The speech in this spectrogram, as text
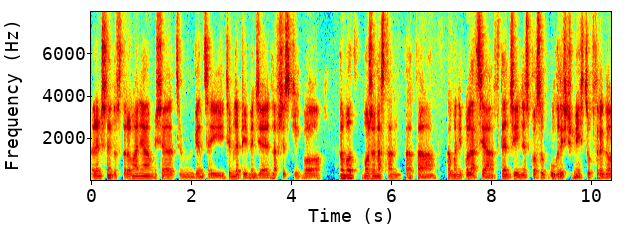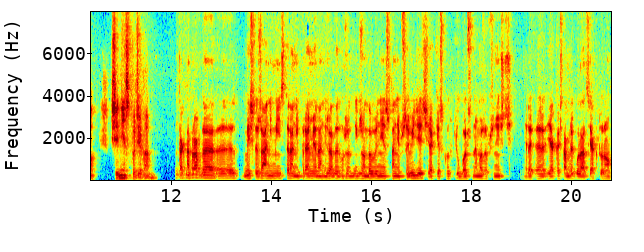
ręcznego sterowania, myślę, tym więcej, tym lepiej będzie dla wszystkich, bo, no bo może nas ta, ta, ta manipulacja w ten czy inny sposób ugryźć w miejscu, którego się nie spodziewamy. Tak naprawdę y, myślę, że ani minister, ani premier, ani żaden urzędnik rządowy nie jest w stanie przewidzieć, jakie skutki uboczne może przynieść jakaś tam regulacja, którą y,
